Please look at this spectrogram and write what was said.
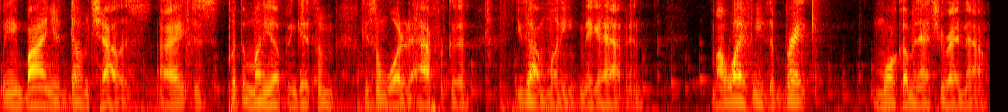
We ain't buying your dumb chalice. All right, just put the money up and get some get some water to Africa. You got money, make it happen. My wife needs a break. More coming at you right now.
